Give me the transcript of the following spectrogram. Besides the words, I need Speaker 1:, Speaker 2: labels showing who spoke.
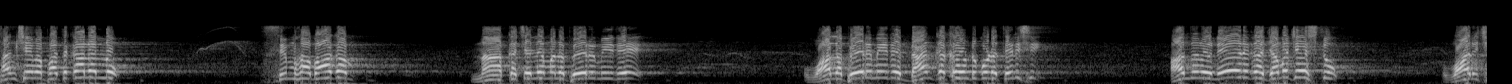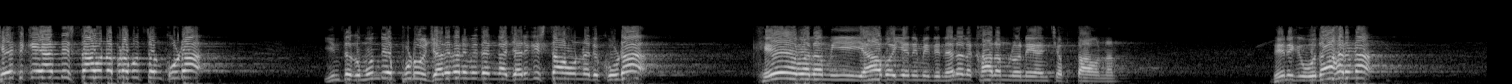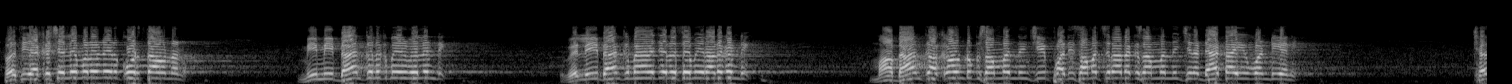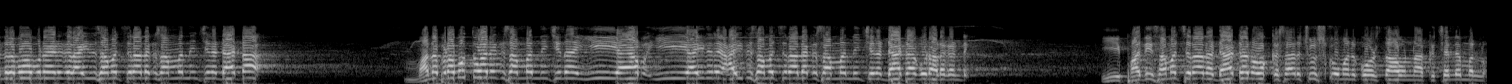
Speaker 1: సంక్షేమ పథకాలలో సింహభాగం. నా అక్క చెల్లెమ్మల పేరు మీదే. వాళ్ళ పేరు మీదే బ్యాంక్ అకౌంట్ కూడా తెలిసి అందులో నేరుగా జమ చేస్తూ వారి చేతికే అందిస్తా ఉన్న ప్రభుత్వం కూడా ఇంతకు ముందు ఎప్పుడూ జరగని విధంగా జరిగిస్తా ఉన్నది కూడా కేవలం ఈ యాభై ఎనిమిది నెలల కాలంలోనే అని చెప్తా ఉన్నాను. దీనికి ఉదాహరణ ప్రతి ఎక్క చెల్లెమ్మలో నేను కోరుతా ఉన్నాను. మీ మీ బ్యాంకులకు మీరు వెళ్ళండి. వెళ్ళి బ్యాంకు మేనేజర్లతో మీరు అడగండి. మా బ్యాంక్ అకౌంట్కు సంబంధించి పది సంవత్సరాలకు సంబంధించిన డేటా ఇవ్వండి అని. చంద్రబాబు నాయుడు గారు ఐదు సంవత్సరాలకు సంబంధించిన డేటా మన ప్రభుత్వానికి సంబంధించిన ఈ ఈ ఐదు ఐదు సంవత్సరాలకు సంబంధించిన డేటా కూడా అడగండి. ఈ పది సంవత్సరాల డేటాను ఒక్కసారి చూసుకోమని కోరుతా ఉన్నా అక్క చెల్లెమ్మలను.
